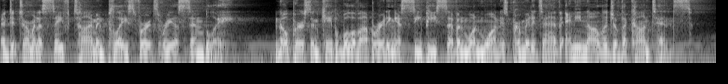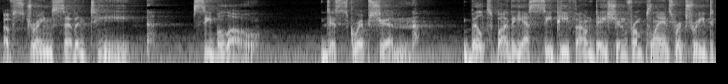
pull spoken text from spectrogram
and determine a safe time and place for its reassembly. No person capable of operating SCP-711 is permitted to have any knowledge of the contents of String 17. See below. Description Built by the SCP Foundation from plans retrieved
